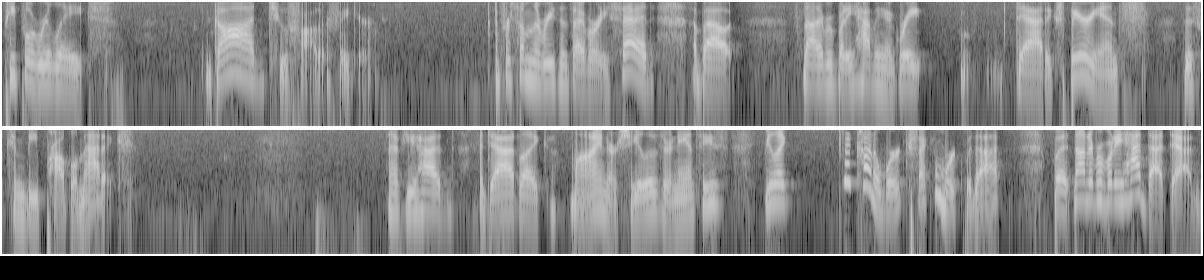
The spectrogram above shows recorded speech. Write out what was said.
people relate God to a father figure. And for some of the reasons I've already said about not everybody having a great dad experience, this can be problematic. Now, if you had a dad like mine or Sheila's or Nancy's, you'd be like, that kind of works. I can work with that. But not everybody had that dad.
